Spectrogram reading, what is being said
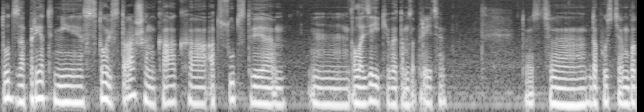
тут запрет не столь страшен, как э, отсутствие лазейки в этом запрете. То есть, э, допустим, вот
